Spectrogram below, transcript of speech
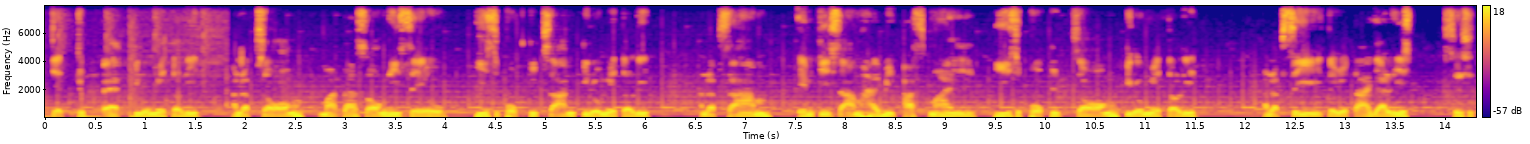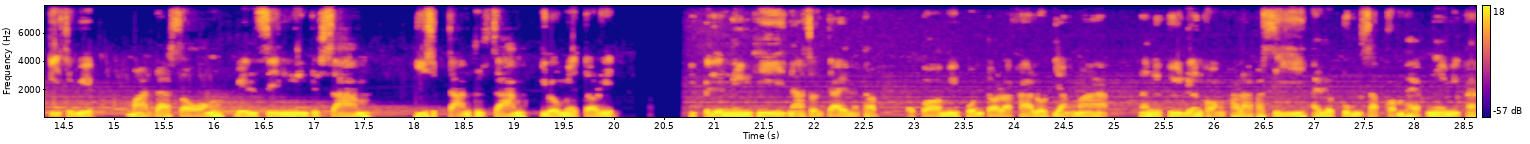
27.8 กิโลเมตรต่อลิตร อันดับ 2 Mazda 2 ดีเซล 26.3 กิโลเมตรต่อลิตร อันดับ 3 MG3 Hybrid Plus ใหม่ 26.2 กิโลเมตรต่อลิตร อันดับ 4 Toyota Yaris Suzuki Swift Mazda 2 เบนซิน 1.3 23.3 กิโลเมตรต่อลิตร อีกประเด็นหนึ่งที่น่าสนใจนะครับ แล้วก็มีผลต่อราคารถอย่างมาก นั่นก็คือเรื่องของภาระภาษีไอ้รถกลุ่มซับคอมแพคเนี่ยมีใคร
